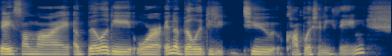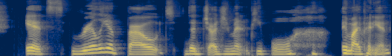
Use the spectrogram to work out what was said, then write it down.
based on my ability or inability to accomplish anything. It's really about the judgment people, in my opinion,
